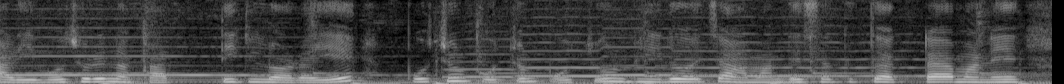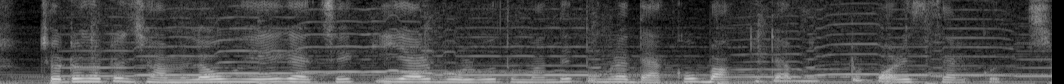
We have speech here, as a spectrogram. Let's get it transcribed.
আর এবছরে বছরে না কার্তিক লড়াইয়ে প্রচুর প্রচুর প্রচুর ভিড় হয়েছে। আমাদের সাথে তো একটা মানে ছোটোখাটো ঝামেলাও হয়ে গেছে। কি আর বলব তোমাদের? তোমরা দেখো, বাকিটা আমি একটু পরে শেয়ার করছি।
